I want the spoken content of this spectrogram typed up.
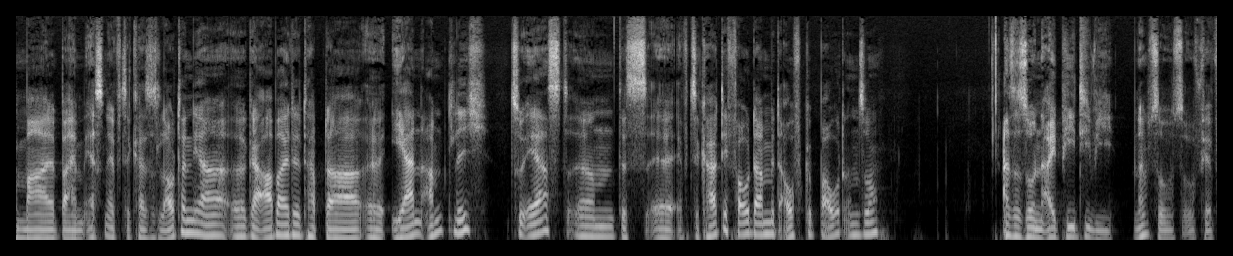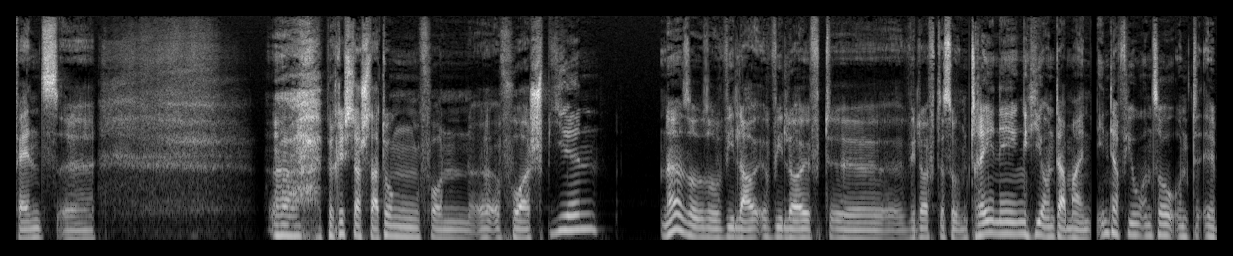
mal beim ersten FC Kaiserslautern ja äh, gearbeitet, habe da äh, ehrenamtlich zuerst ähm, das äh, FCK TV damit aufgebaut und so. Also so ein IPTV, ne? so, so für Fans. Äh, äh, Berichterstattung von äh, vor Spielen ne, so, so wie, wie läuft, äh, wie läuft das so im Training, hier und da mal ein Interview und so. Und äh,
